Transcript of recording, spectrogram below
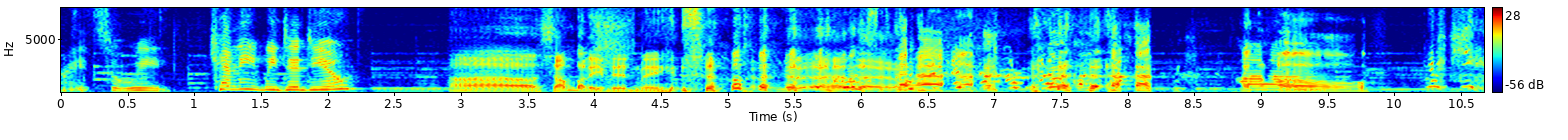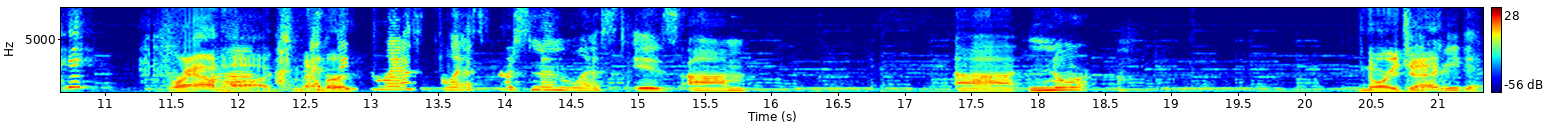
right, so we, Kenny, we did you. Uh, somebody did me. So- Oh, Groundhogs, Uh, I- remember? I think the last the last person in the list is um uh Nor Nori can't J? read it.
